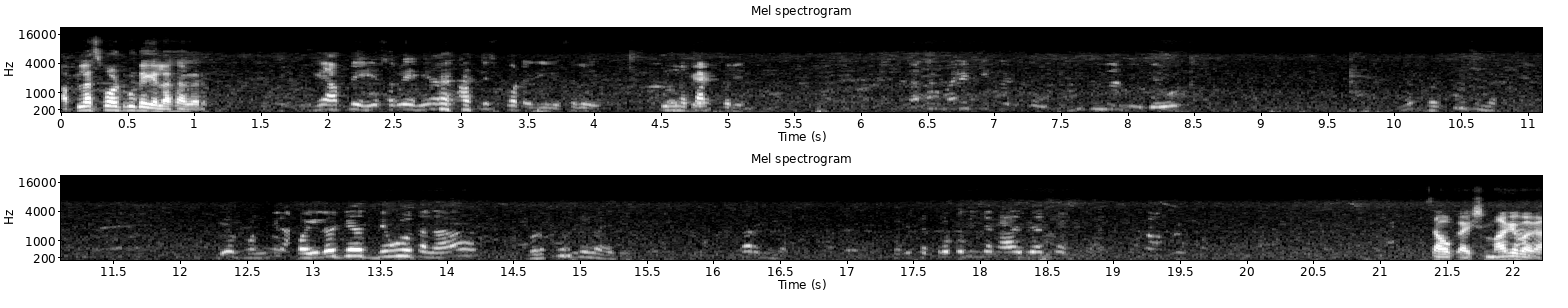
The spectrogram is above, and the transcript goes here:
आपला स्पॉट कुठे गेला सागर हे आपले हे सगळे हे आपले स्पॉट आहे सगळे पूर्ण ओके. पाठपर्यंत भरपूर जुनं आहे. हे मंदिर पहिलं जे देऊळ होतं ना भरपूर जुनं आहे ते फार जुनं आहे. कधी छत्रपतींच्या काळात सावकाश मागे बघा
